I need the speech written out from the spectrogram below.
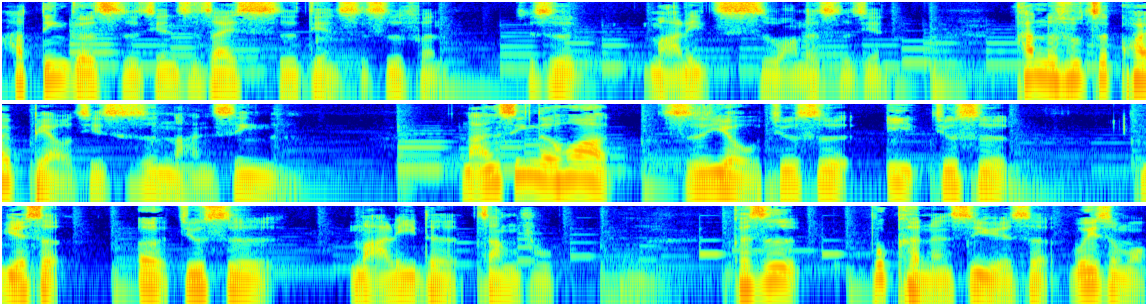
她定格时间是在十点十四分，就是玛丽死亡的时间，看得出这块表其实是男性的。男性的话，只有就是一就是约瑟，二就是玛丽的丈夫。可是。不可能是约瑟，为什么？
